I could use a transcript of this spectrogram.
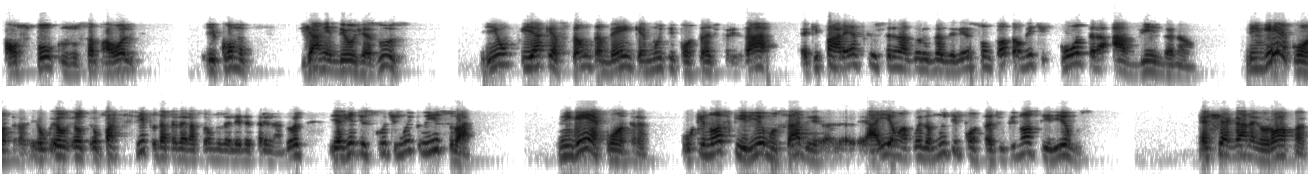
aos poucos o Sampaoli e como já rendeu Jesus? E, e a questão também, que é muito importante frisar, é que parece que os treinadores brasileiros são totalmente contra a vinda, não. Ninguém é contra. Eu, eu, eu, participo da Federação Brasileira de Treinadores e a gente discute muito isso lá. Ninguém é contra. O que nós queríamos, sabe? Aí é uma coisa muito importante. O que nós queríamos é chegar na Europa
